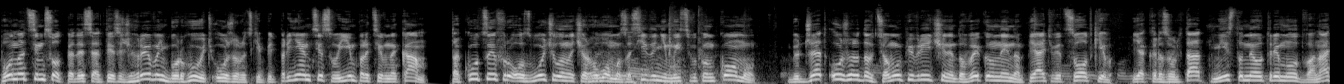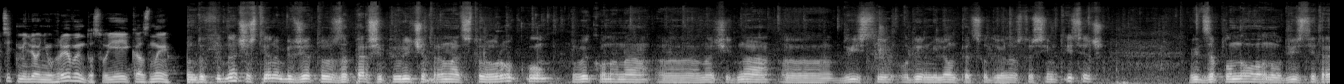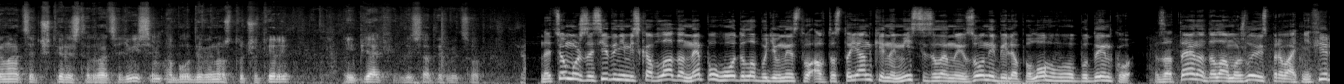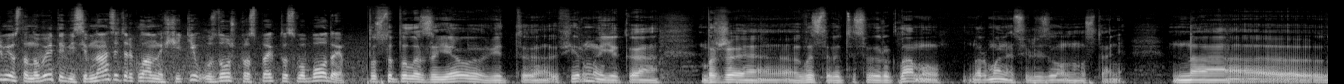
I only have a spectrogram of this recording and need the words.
Понад 750 тисяч гривень боргують ужгородські підприємці своїм працівникам. Таку цифру озвучили на черговому засіданні міськвиконкому. Бюджет Ужгорода в цьому півріччі недовиконаний на 5%. Як результат, місто не отримало 12 мільйонів гривень до своєї казни. Дохідна частина бюджету за перші півріччя 2013 року виконана е, значить, на е, 201 мільйон 597 тисяч від запланованого 213 428 або 94,5%. На цьому ж засіданні міська влада не погодила будівництво автостоянки на місці зеленої зони біля пологового будинку. Зате надала можливість приватній фірмі встановити 18 рекламних щитів уздовж проспекту Свободи. Поступила заява від е, фірми, яка бажає виставити свою рекламу в нормально цивілізованому стані, на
